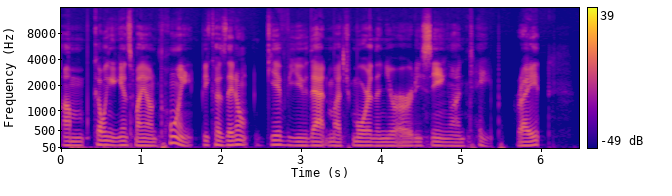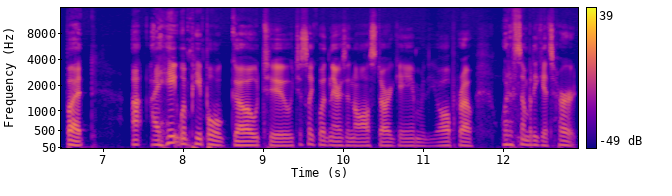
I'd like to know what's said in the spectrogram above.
I'm going against my own point because they don't give you that much more than you're already seeing on tape, right? But I, I hate when people go to just like when there's an All Star game or the All Pro. What if somebody gets hurt?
